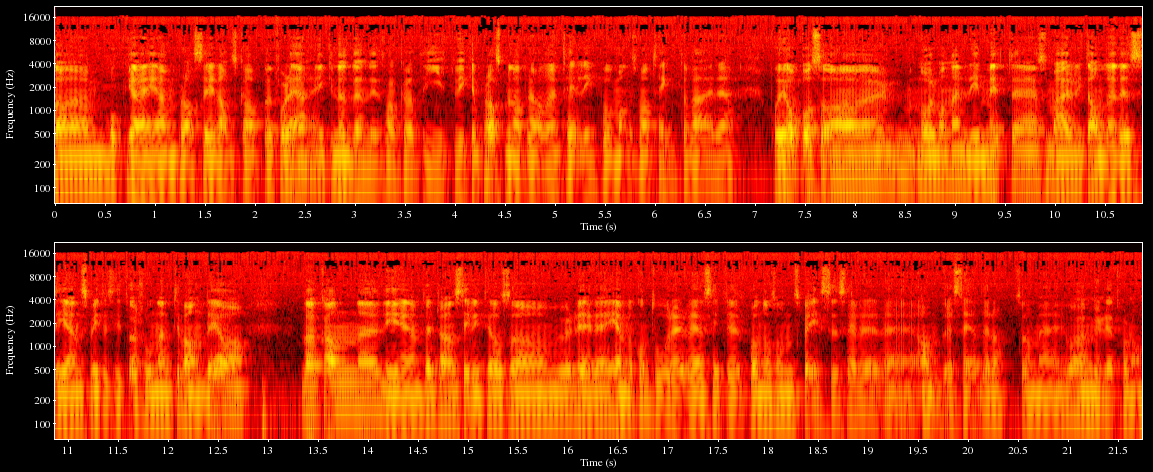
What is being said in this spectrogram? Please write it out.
Da booker jeg en plass i landskapet for det. Ikke nødvendigvis akkurat gitt hvilken plass, men at vi hadde en telling på hvor mange som har tenkt å være på jobb. Og så når man en limit eh, som er litt annerledes i en smittesituasjon enn til vanlig. og da kan eh, de eventuelt ta en stilling til å vurdere hjemmekontor eller sitte på noen sånne spaces eller eh, andre steder, da, som jo er mulighet for nå.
